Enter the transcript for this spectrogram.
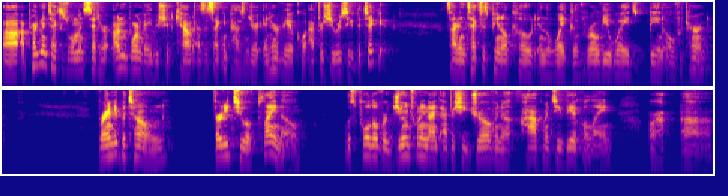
Uh, a pregnant Texas woman said her unborn baby should count as a second passenger in her vehicle after she received a ticket, citing Texas Penal Code in the wake of Roe v. Wade's being overturned. Brandy Bottone, 32 of Plano, was pulled over June 29th after she drove in a high occupancy vehicle lane, or uh,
